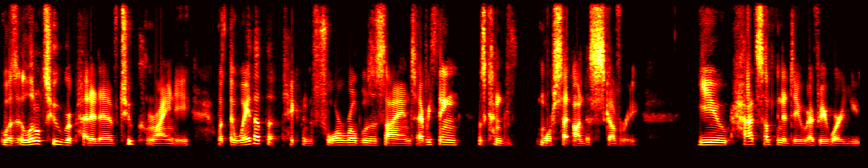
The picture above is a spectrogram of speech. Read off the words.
was a little too repetitive, too grindy. With the way that the Pikmin 4 world was designed, everything was kind of more set on discovery. You had something to do everywhere you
